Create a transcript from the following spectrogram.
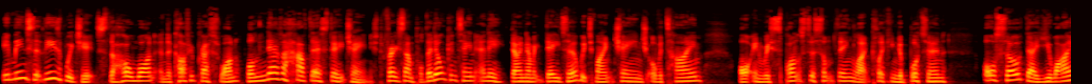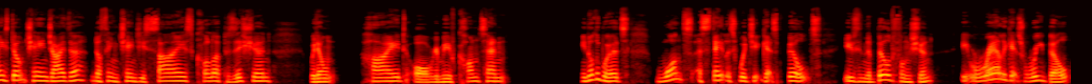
it means that these widgets, the home one and the coffee prefs one, will never have their state changed. For example, they don't contain any dynamic data which might change over time or in response to something like clicking a button. Also, their UIs don't change either. Nothing changes size, color, position. We don't hide or remove content. In other words, once a stateless widget gets built using the build function, it rarely gets rebuilt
